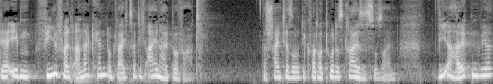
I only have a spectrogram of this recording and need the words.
der eben Vielfalt anerkennt und gleichzeitig Einheit bewahrt. Das scheint ja so die Quadratur des Kreises zu sein. Wie erhalten wir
